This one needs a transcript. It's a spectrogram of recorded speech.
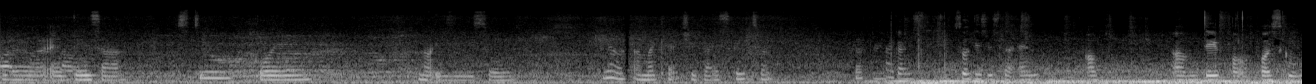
Uh, and things are still going not easy, so yeah, I might catch you guys later. Bye, Hi guys. So this is the end of um, day 4 for school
